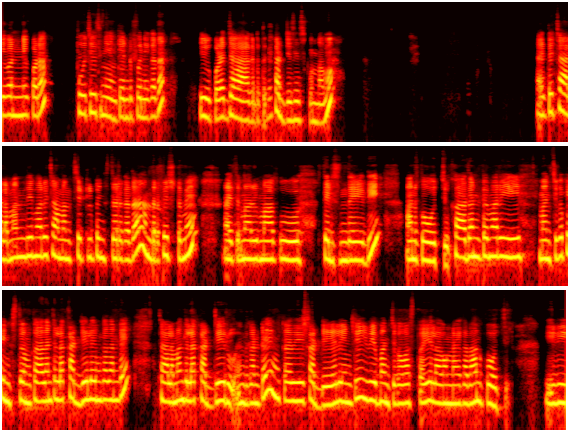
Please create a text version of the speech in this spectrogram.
ఇవన్నీ కూడా పూ చేసినాయి ఇంకా ఎండిపోయినాయి కదా? ఇవి కూడా జాగ్రత్తగా కట్ చేసేసుకుందాము. అయితే చాలా మంది మరి చామంతి చెట్లు పెంచుతారు కదా అందరికీ ఇష్టమే. అయితే మరి మాకు తెలిసిందే ఇది. అనుకోవచ్చు. కాదంటే మరి మంచిగా పెంచుతాం. కాదంటే ఇలా కట్ చేయలేము కదండి? చాలామంది ఇలా కట్ చేయరు. ఎందుకంటే ఇంకా ఇవి కట్ చేయాలి ఏంటి ఇవి మంచిగా వస్తాయి ఇలా ఉన్నాయి కదా అనుకోవచ్చు. ఇవి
